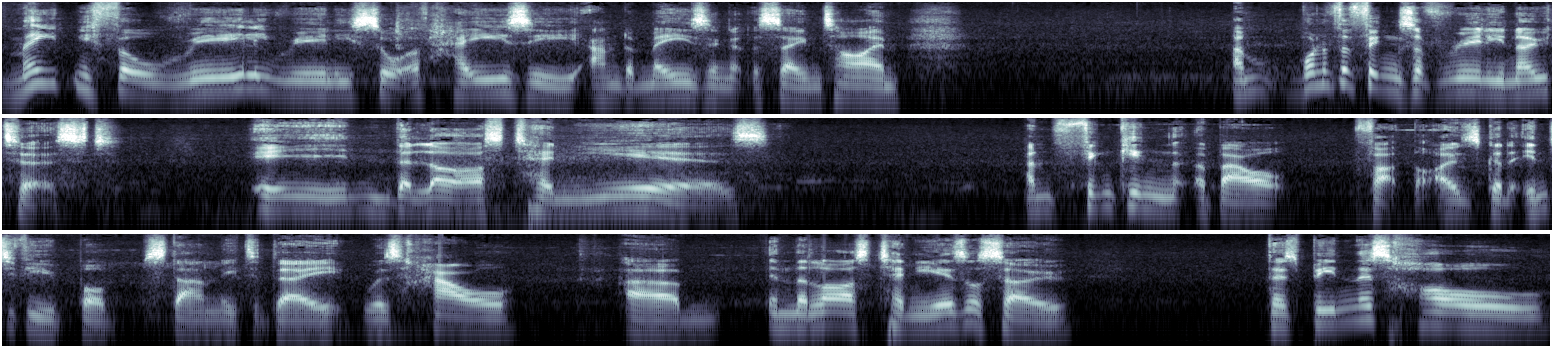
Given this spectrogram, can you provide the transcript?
made me feel really, really sort of hazy and amazing at the same time. And one of the things I've really noticed in the last 10 years and thinking about the fact that I was going to interview Bob Stanley today was how um, in the last 10 years or so, there's been this whole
